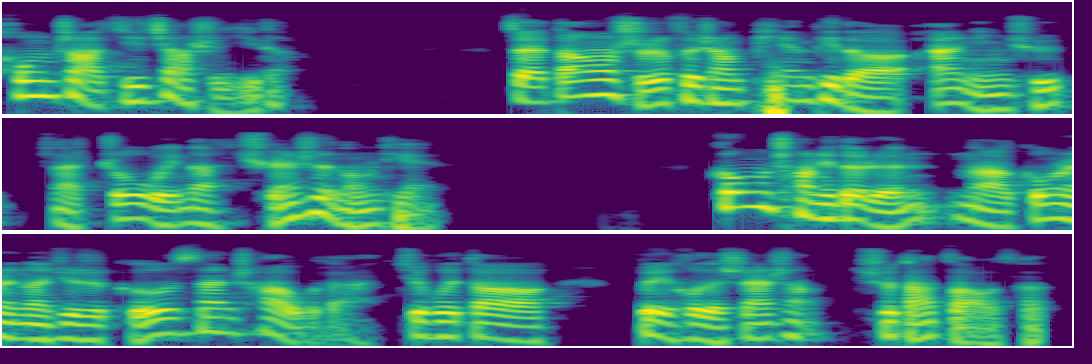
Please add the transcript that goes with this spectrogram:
轰炸机驾驶仪的，在当时非常偏僻的安宁区，那周围呢全是农田。工厂里的人，那工人呢，就是隔三差五的就会到背后的山上去打枣子，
